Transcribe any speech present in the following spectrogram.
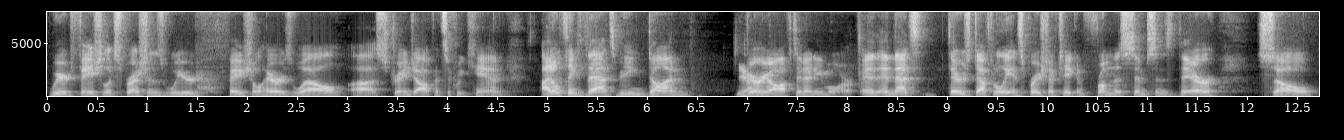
weird facial expressions, weird facial hair as well, uh, strange outfits if we can. I don't think that's being done Yeah. very often anymore. And and that's there's definitely inspiration I've taken from the Simpsons there. So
